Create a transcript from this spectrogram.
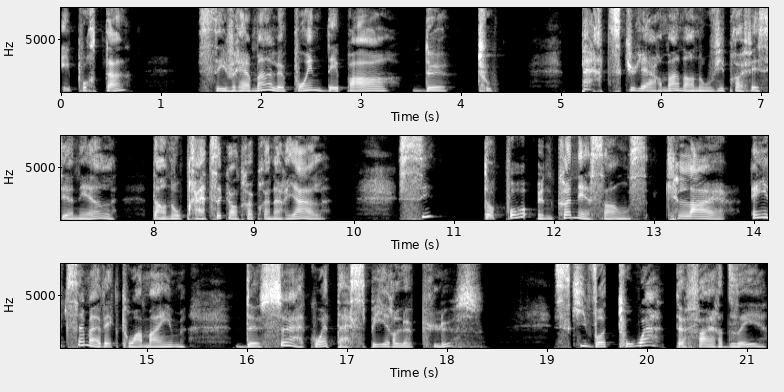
Et pourtant, c'est vraiment le point de départ de tout, particulièrement dans nos vies professionnelles, dans nos pratiques entrepreneuriales. Si tu n'as pas une connaissance claire intime avec toi-même de ce à quoi tu aspires le plus, ce qui va toi te faire dire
